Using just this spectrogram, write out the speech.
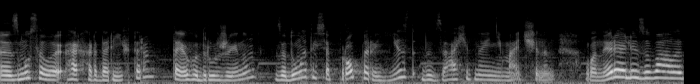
е, змусили Герхарда Ріхтера та його дружину задуматися про переїзд до західної Німеччини. Вони реалізували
